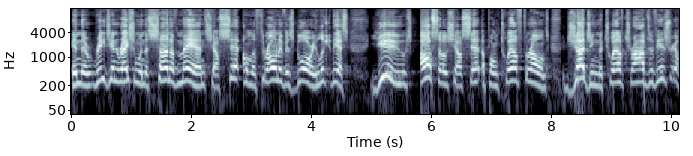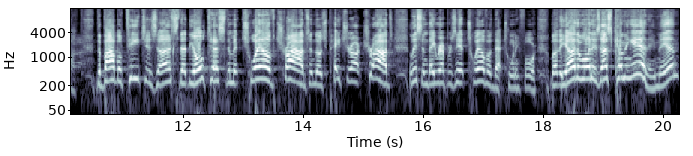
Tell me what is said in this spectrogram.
in the regeneration when the Son of Man shall sit on the throne of his glory. Look at this. You also shall sit upon 12 thrones, judging the 12 tribes of Israel. The Bible teaches us that the Old Testament 12 tribes and those patriarch tribes, listen, they represent 12 of that 24. But the other one is us coming in. Amen.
